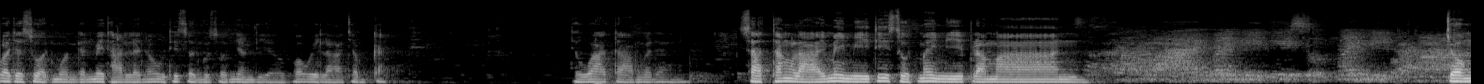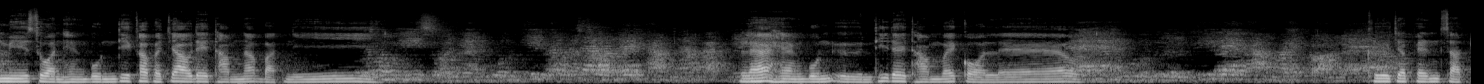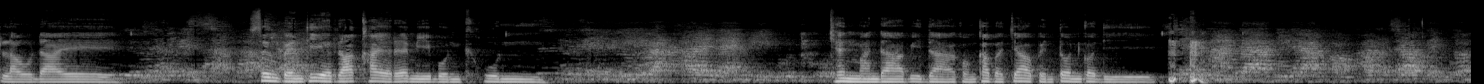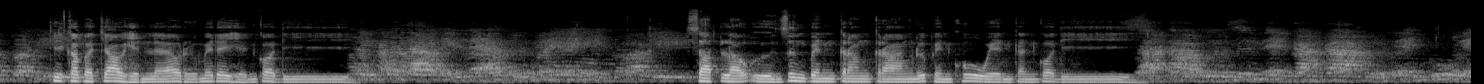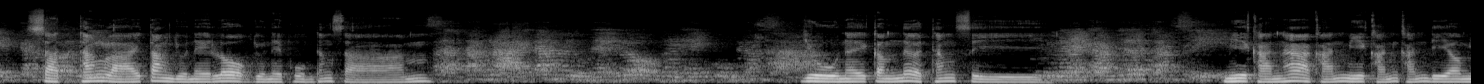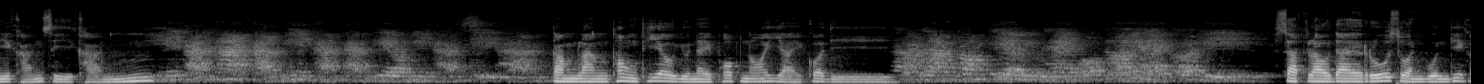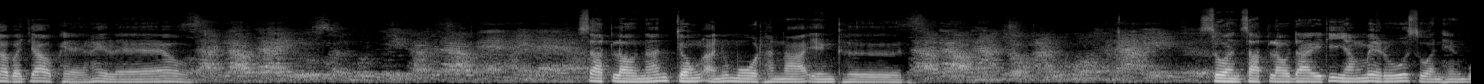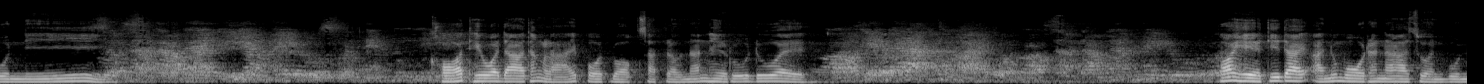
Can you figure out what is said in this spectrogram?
ว่าจะสวดมนต์กันไม่ทันเลยเนาะอุทิศส่วนกุศลอย่างเดียว เพราะเวลาจำกัด จะว่าตามก็ได้นะสัตว์ทั้งหลายไม่มีที่สุดไม่มีประมาณ จงมีส่วนแห่งบุญที่ข้าพเจ้าได้ทำณบัดนี้ และแห่งบุญอื่นที่ได้ทำไว้ก่อนแล้ว คือจะเป็นสัตว์เหล่าใด ซึ่งเป็นที่รักใคร่และมีบุญคุณ เช่นมารดาบิดาของข้าพเจ้าเป็นต้นก็ดี ที่ข้าพเจ้าเห็นแล้วหรือไม่ได้เห็นก็ดี สัตว์เหล่าอื่นซึ่งเป็นกลางกลางๆหรือเป็นคู่เวรกันก็ดี สัตว์ทั้งหลายตั้งอยู่ในโลกอยู่ในภูมิทั้งสามอยู่ในกำเนิดทั้งสี่มีขันธ์ห้าขันธ์มีขันธ์ขันธ์เดียวมีขันธ์สี่ขันธ์ กำลังท่องเที่ยวอยู่ในภพน้อยใหญ่ก็ดี สัตว์เราใดรู้ส่วนบุญที่ข้าพเจ้าแผ่ให้แล้ว สัตว์เหล่านั้นจงอนุโมทนาเองเถิด ส่วนสัตว์เหล่าใดที่ยังไม่รู้ส่วนแห่งบุญนี้ข อเทวดาทั้งหลายโปรดบอกสัตว์เหล่านั้นให้รู้ด้วย เพราะเหตุที่ได้อนุโมทนาส่วนบุญ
